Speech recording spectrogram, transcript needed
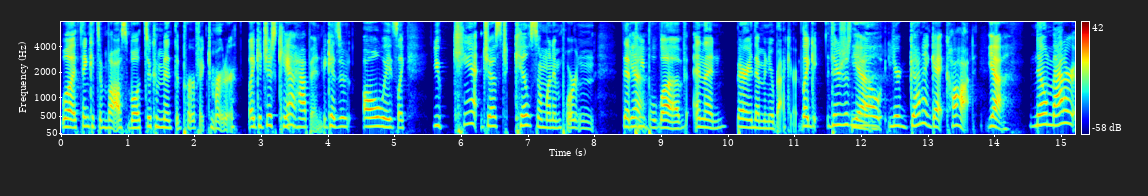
Well, I think it's impossible to commit the perfect murder. Like it just can't Yeah. happen because there's always like you can't just kill someone important that Yeah. people love and then bury them in your backyard. Like there's just Yeah. no you're gonna get caught. Yeah. No matter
